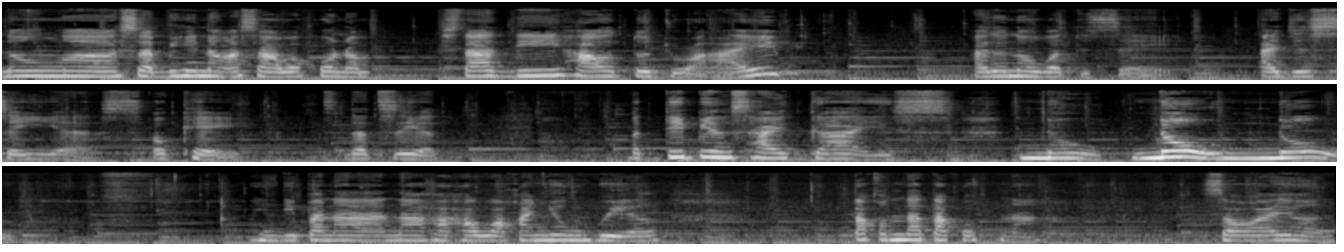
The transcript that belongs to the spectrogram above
nung uh, sabihin ng asawa ko na study how to drive, I don't know what to say. I just say yes. Okay. That's it. But deep inside, guys, no, no, no. Hindi pa na nahahawakan yung wheel, takot na takot na. So, ayun.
